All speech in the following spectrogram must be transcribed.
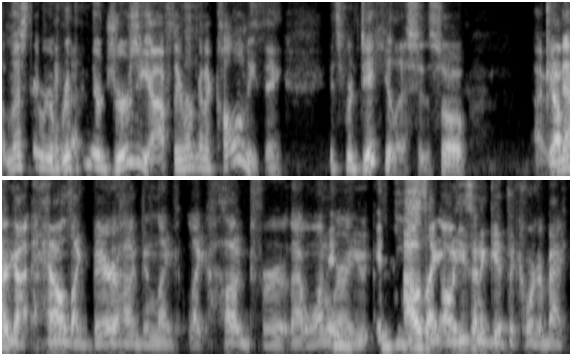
unless they were ripping their jersey off, they weren't going to call anything. It's ridiculous. And so I mean, Gubner that, got held like bear hugged and like like hugged for that one where he, I was like, oh, he's gonna get the quarterback.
